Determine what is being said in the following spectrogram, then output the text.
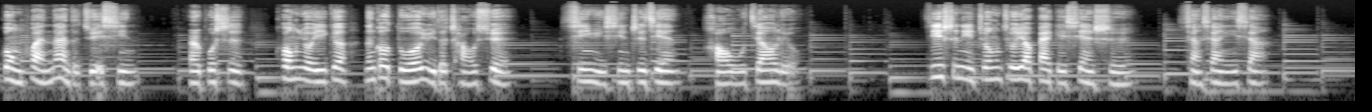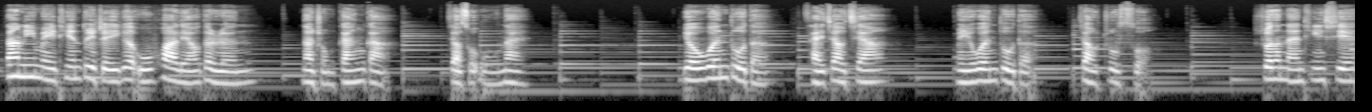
共患难的决心，而不是空有一个能够躲雨的巢穴，心与心之间毫无交流。即使你终究要败给现实，想象一下，当你每天对着一个无话聊的人，那种尴尬叫做无奈。有温度的才叫家，没温度的叫住所。说的难听些，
